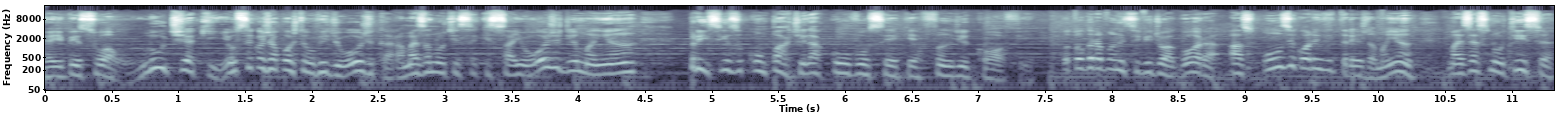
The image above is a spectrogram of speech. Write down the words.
aí pessoal, Lute aqui. Eu sei que eu já postei um vídeo hoje, cara, mas a notícia que saiu hoje de manhã preciso compartilhar com você que é fã de Coffee. Eu tô gravando esse vídeo agora às 11h43 da manhã, mas essa notícia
